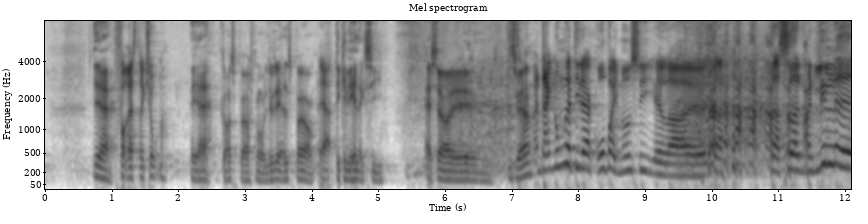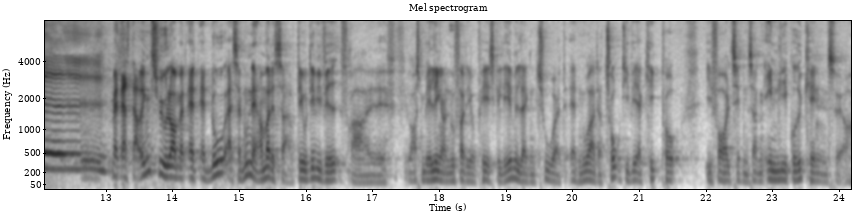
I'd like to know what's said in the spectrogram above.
ja. for restriktioner? Ja, godt spørgsmål. Det er det, alle spørger om. Ja. Det kan vi heller ikke sige. Altså, øh, desværre. Men der er ikke nogen af de der grupper, I mødes i, eller øh, der, der sidder med en lille... Men altså, der er jo ingen tvivl om, at, at, at nu, altså, nu nærmer det sig. Det er jo det, vi ved fra øh, også meldinger nu fra det europæiske lægemiddelagentur, at, at nu er der to, de er ved at kigge på i forhold til den sådan endelige godkendelse. Og,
